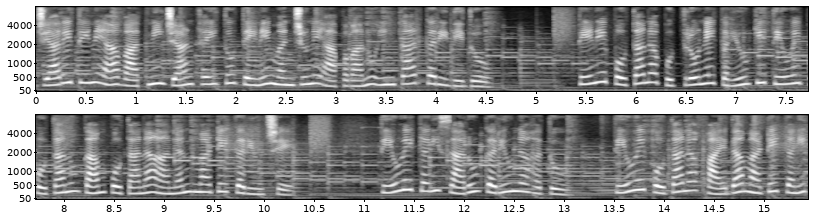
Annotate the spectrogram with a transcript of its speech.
જ્યારે તેને આ વાતની જાણ થઈ તો તેણે મંજુને આપવાનો ઇનકાર કરી દીધો. તેણે પોતાના પુત્રોને કહ્યું કે તેઓએ પોતાનું કામ પોતાના આનંદ માટે કર્યું છે. તેઓએ કંઈ સારું કર્યું ન હતું. તેઓએ પોતાના ફાયદા માટે કંઈક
